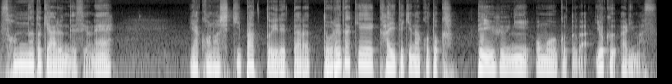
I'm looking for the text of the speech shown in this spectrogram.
そんな時あるんですよね。いや、この敷きパッド入れたらどれだけ快適なことかっていうふうに思うことがよくあります。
